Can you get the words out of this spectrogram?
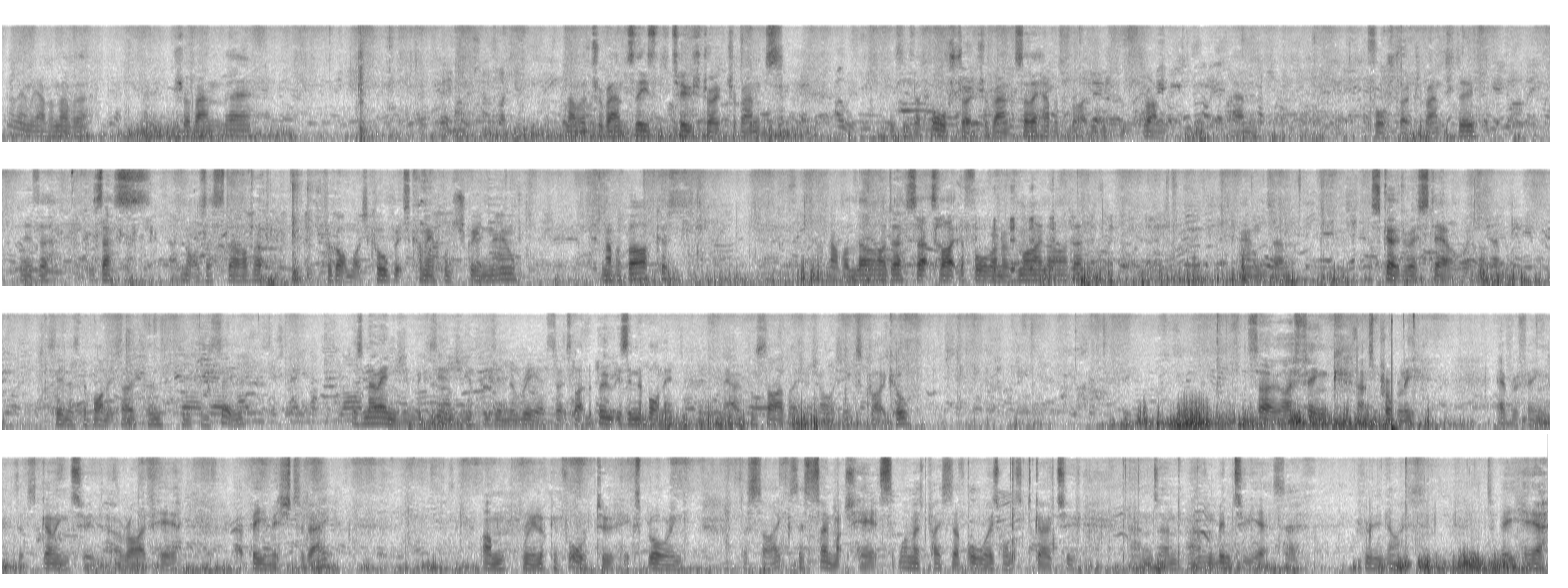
And then we have another Trabant there. Another Trabant. So these are the two-stroke Trabants. This is a four-stroke Trabant, so they have a slightly different front. Um, four-stroke Trabants do. There's a Zas, not a Zastava. Forgotten what it's called, but it's coming up on screen now. Another Barkas. Another Lada, so that's like the forerunner of my Lada. And um, a Skoda Estelle, which, um, seeing as the bonnet's open, you can see there's no engine because the engine is in the rear, so it's like the boot is in the bonnet and it opens sideways, which I think is quite cool. So I think that's probably everything that's going to arrive here at Beamish today. I'm really looking forward to exploring the site because there's so much here. It's one of those places I've always wanted to go to and um, I haven't been to yet, so it's really nice to be here.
